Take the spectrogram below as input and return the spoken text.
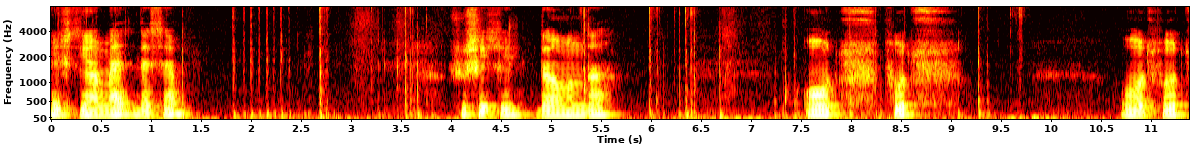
HTML desem şu şekil devamında output output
